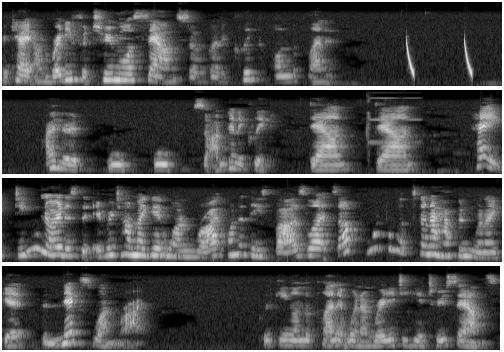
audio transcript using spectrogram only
Okay, I'm ready for two more sounds, so I'm going to click on the planet. I heard whoop, whoop, so I'm going to click down, down. Hey, do you notice that every time I get one right, one of these bars lights up? I wonder what's going to happen when I get the next one right. Clicking on the planet when I'm ready to hear two sounds.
